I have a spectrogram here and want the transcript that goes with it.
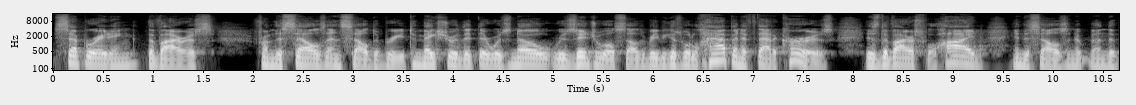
separating the virus from the cells and cell debris to make sure that there was no residual cell debris. Because what will happen if that occurs is the virus will hide in the cells and, and the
